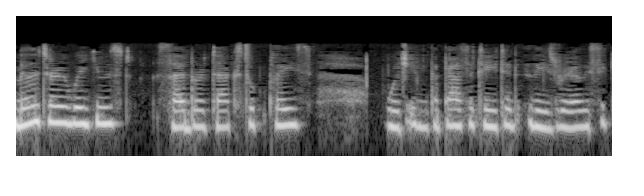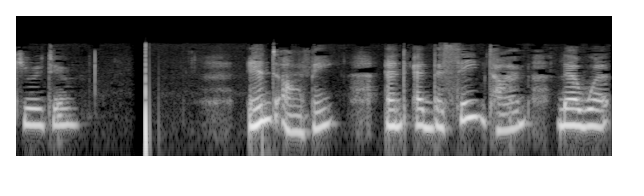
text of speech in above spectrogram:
military were used, cyber attacks took place, which incapacitated the Israeli security and army, and at the same time there were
